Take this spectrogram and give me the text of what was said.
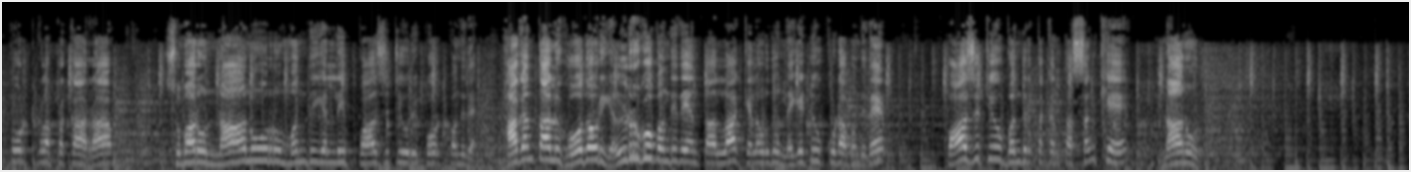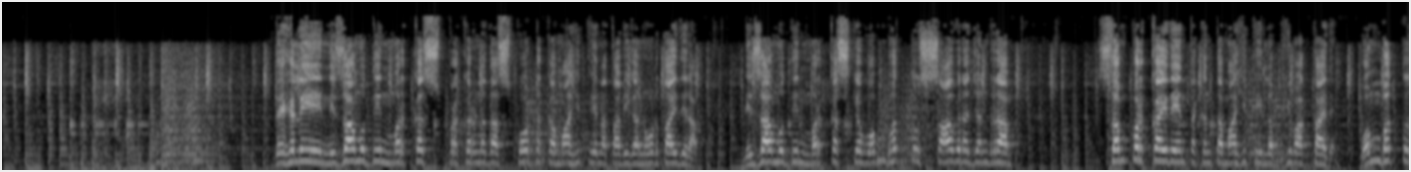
ರಿಪೋರ್ಟ್ಗಳ ಪ್ರಕಾರ ಸುಮಾರು ನಾನೂರು ಮಂದಿಯಲ್ಲಿ ಪಾಸಿಟಿವ್ ರಿಪೋರ್ಟ್ ಬಂದಿದೆ. ಹಾಗಂತ ಅಲ್ಲಿಗೆ ಹೋದವರು ಎಲ್ರಿಗೂ ಬಂದಿದೆ ಅಂತ ಅಲ್ಲ, ಕೆಲವ್ರದ್ದು ನೆಗೆಟಿವ್ ಕೂಡ ಬಂದಿದೆ. ಪಾಸಿಟಿವ್ ಬಂದಿರತಕ್ಕಂಥ ಸಂಖ್ಯೆ ನಾನೂರು. ದೆಹಲಿ ನಿಜಾಮುದ್ದೀನ್ ಮರ್ಕಸ್ ಪ್ರಕರಣದ ಸ್ಫೋಟಕ ಮಾಹಿತಿಯನ್ನು ತಾವೀಗ ನೋಡ್ತಾ ಇದ್ದೀರಾ? ನಿಜಾಮುದ್ದೀನ್ ಮರ್ಕಸ್ಗೆ ಒಂಬತ್ತು ಸಾವಿರ ಜನರ ಸಂಪರ್ಕ ಇದೆ ಅಂತಕ್ಕಂಥ ಮಾಹಿತಿ ಲಭ್ಯವಾಗ್ತಾ ಇದೆ. ಒಂಬತ್ತು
